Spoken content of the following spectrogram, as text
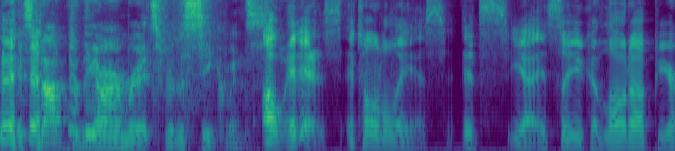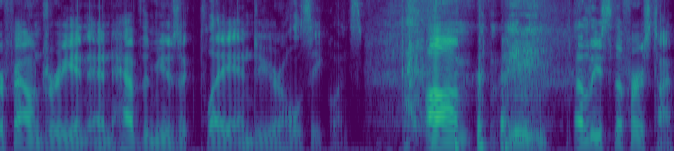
it's not for the armor; it's for the sequence. Oh, it is. It totally is. It's yeah. It's so you could load up your foundry and, and have the music play and do your whole sequence. Um, at least the first time.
